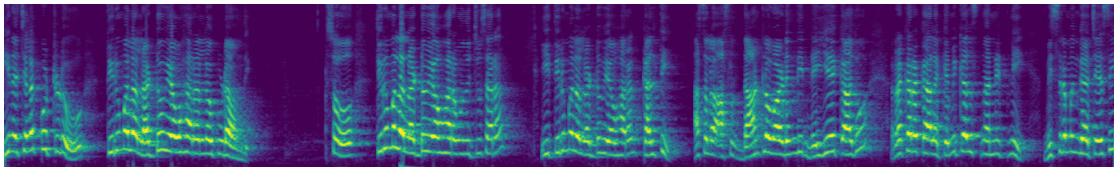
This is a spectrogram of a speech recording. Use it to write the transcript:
ఈయన చిలక్కొట్టుడు తిరుమల లడ్డు వ్యవహారంలో కూడా ఉంది. సో తిరుమల లడ్డు వ్యవహారం ఉంది చూసారా? ఈ తిరుమల లడ్డు వ్యవహారం కల్తీ. అసలు అసలు దాంట్లో వాడింది నెయ్యే కాదు రకరకాల కెమికల్స్ అన్నిటినీ మిశ్రమంగా చేసి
